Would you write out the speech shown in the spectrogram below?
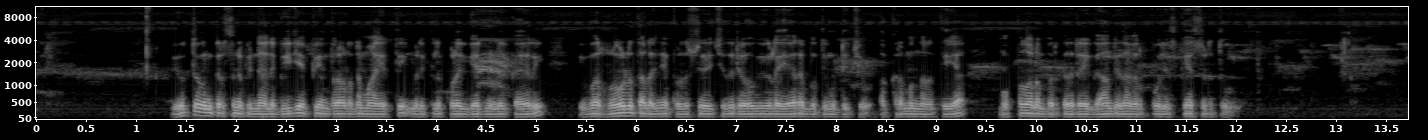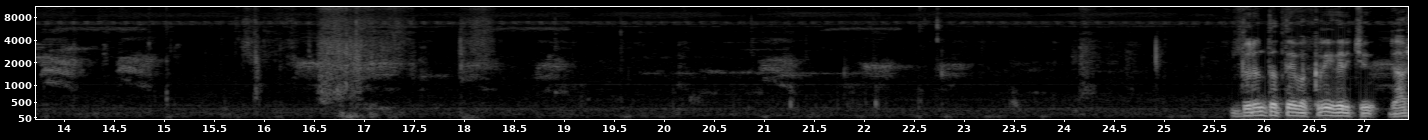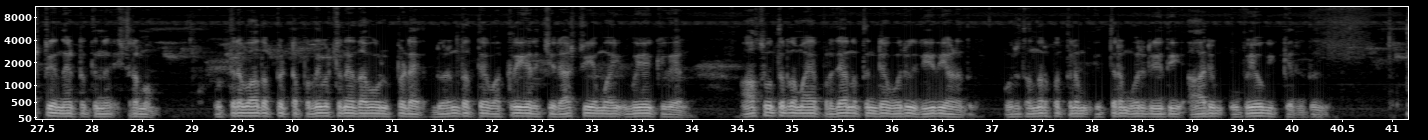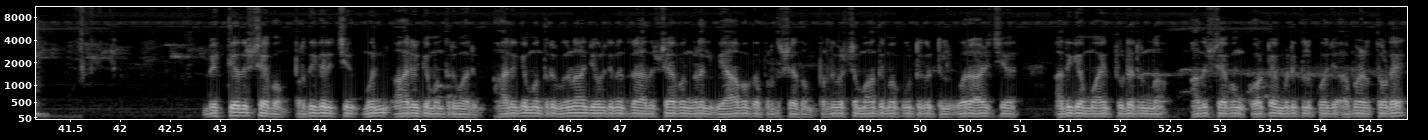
യൂത്ത് കോൺഗ്രസിന് പിന്നാലെ ബി ജെ പിയും പ്രവർത്തനമായെത്തി മെഡിക്കൽ കോളേജ് ഗേറ്റിനുള്ളിൽ കയറി ഇവർ റോഡ് തടഞ്ഞ് പ്രതിഷേധിച്ചത് രോഗികളെ ഏറെ ബുദ്ധിമുട്ടിച്ചു. അക്രമം നടത്തിയ മുപ്പതോളം പേർക്കെതിരെ ഗാന്ധിനഗർ പോലീസ് കേസെടുത്തു. ദുരന്തത്തെ വക്രീകരിച്ച് രാഷ്ട്രീയ നേട്ടത്തിന് ശ്രമം. ഉത്തരവാദപ്പെട്ട പ്രതിപക്ഷ നേതാവ് ഉൾപ്പെടെ ദുരന്തത്തെ വക്രീകരിച്ച് രാഷ്ട്രീയമായി ഉപയോഗിക്കുകയാണ്. ആസൂത്രിതമായ പ്രചാരണത്തിന്റെ ഒരു രീതിയാണിത്. ഒരു സന്ദർഭത്തിലും ഇത്തരം ഒരു രീതി ആരും ഉപയോഗിക്കരുത്. വ്യക്തിയധിക്ഷേപം പ്രതികരിച്ച് മുൻ ആരോഗ്യമന്ത്രിമാരും ആരോഗ്യമന്ത്രി വീണ ജോർജിനെതിരെ അധിക്ഷേപങ്ങളിൽ വ്യാപക പ്രതിഷേധം പ്രതിപക്ഷ മാധ്യമ കൂട്ടുകെട്ടിൽ ഒരാഴ്ച അധികമായി തുടരുന്ന അധിക്ഷേപം കോട്ടയം മെഡിക്കൽ കോളേജ് അപകടത്തോടെ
